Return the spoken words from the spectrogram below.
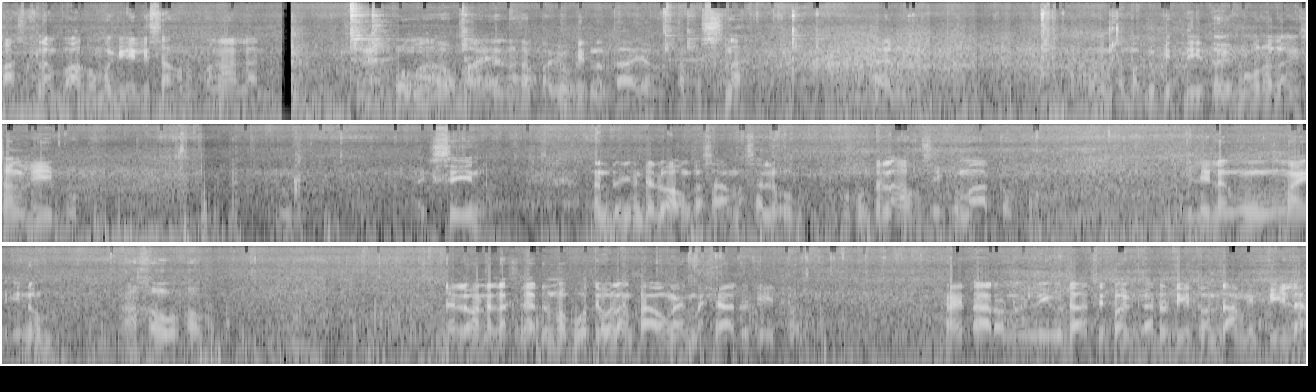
Pasok lang po ako, maglilis ako ng pangalan. Ayan po mga kabayan, nakapagupit na tayo. Tapos na. Ayan. Maganda magupit dito eh, mura lang isang libo. Eksena. Nandun yung dalawa akong kasama sa loob. Pupunta lang ako sa Kumato. Bili ng may inom. Nakakauhaw. Dalawa na lang sila doon. Mabuti walang tao ngayon masyado dito. Kahit araw ng linggo. Dati pag ano dito, ang daming pila.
